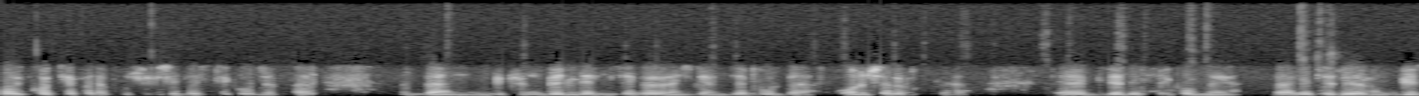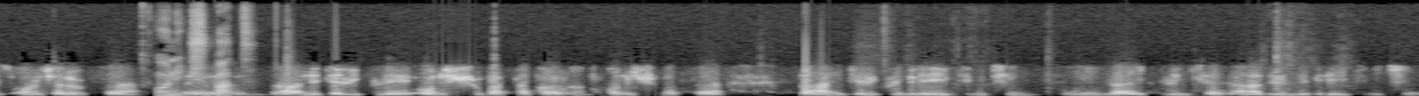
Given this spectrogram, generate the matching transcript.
boykot yaparak bu sürece destek olacaklar. Ben bütün velilerimize ve öğrencilerimize burada 13 Aralık'ta e, bize destek olmaya davet ediyorum. Biz 13 Aralık'ta 13 e, Şubat. daha nitelikli 13 Şubat'ta pardon 13 Şubat'ta daha nitelikli bir eğitim için e, layık bilimsel ana dilinde bir eğitim için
